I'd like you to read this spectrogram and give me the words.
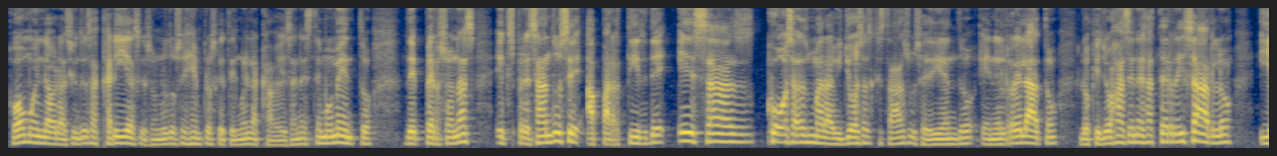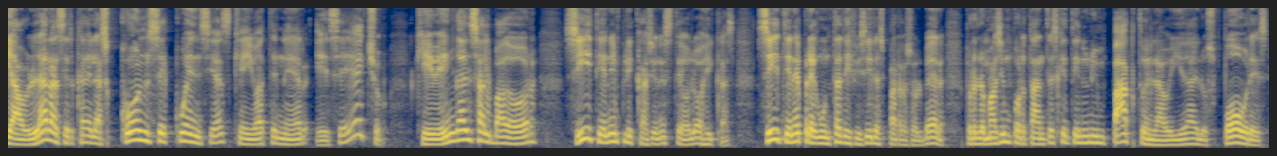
como en la oración de Zacarías, que son los dos ejemplos que tengo en la cabeza en este momento, de personas expresándose a partir de esas cosas maravillosas que estaban sucediendo en el relato, lo que ellos hacen es aterrizarlo y hablar acerca de las consecuencias que iba a tener ese hecho que venga el Salvador, sí tiene implicaciones teológicas, sí tiene preguntas difíciles para resolver, pero lo más importante es que tiene un impacto en la vida de los pobres,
